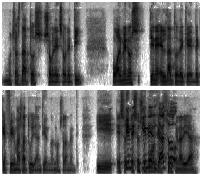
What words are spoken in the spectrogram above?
muchos datos sobre, sobre ti o al menos tiene el dato de que, de que firmas la tuya, entiendo, ¿no? Solamente. Y eso, eso supongo que solucionaría.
